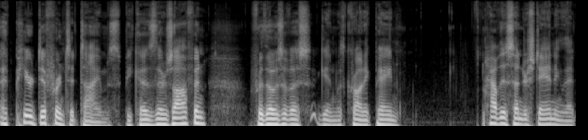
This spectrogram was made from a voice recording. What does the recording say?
appear different at times because there's often, for those of us, again, with chronic pain, have this understanding that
